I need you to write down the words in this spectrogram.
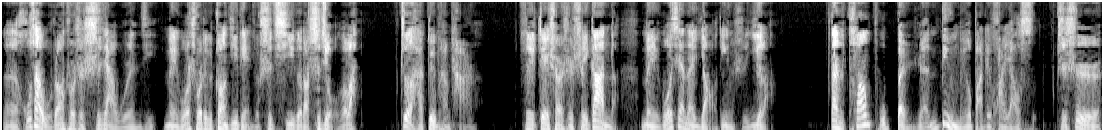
呃，胡塞武装说是十架无人机，美国说这个撞击点就十七个到十九个吧，这还对不上茬呢。所以这事儿是谁干的？美国现在咬定是伊朗，但是特朗普本人并没有把这话咬死，只是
